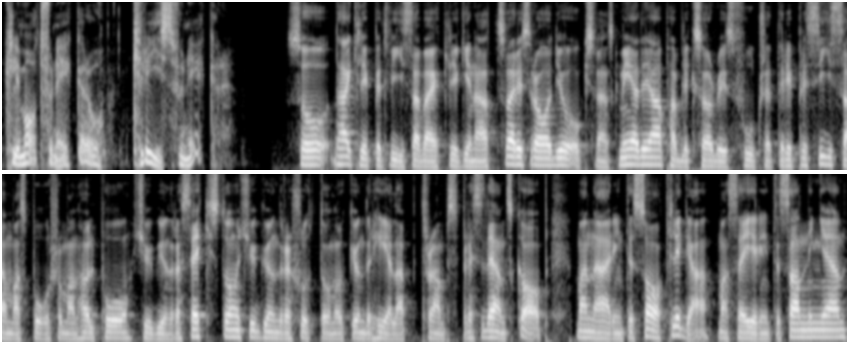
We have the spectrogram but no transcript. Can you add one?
klimatförnekare och krisförnekare. Så det här klippet visar verkligen att Sveriges Radio och svensk media, public service, fortsätter i precis samma spår som man höll på 2016, 2017 och under hela Trumps presidentskap. Man är inte sakliga, man säger inte sanningen,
